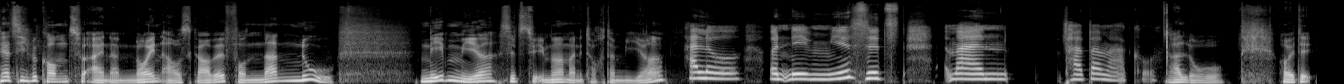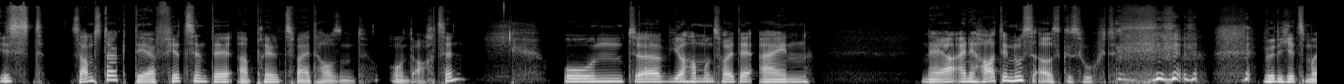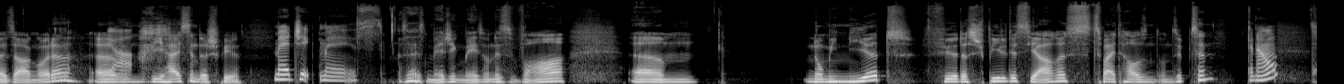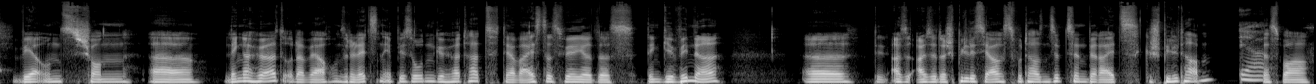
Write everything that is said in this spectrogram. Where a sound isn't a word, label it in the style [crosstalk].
Und herzlich willkommen zu einer neuen Ausgabe von Nanu. Neben mir sitzt wie immer meine Tochter Mia. Hallo. Und neben mir sitzt mein Papa Marco. Hallo. Heute ist Samstag, der 14. April 2018. Und äh, wir haben uns heute ein, naja, eine harte Nuss ausgesucht. [laughs] Würde ich jetzt mal sagen, oder? Ähm, Ja. Wie heißt denn das Spiel? Magic Maze. Das heißt Magic Maze und es war ähm, nominiert für das Spiel des Jahres 2017. Genau. Wer uns schon äh, länger hört oder wer auch unsere letzten Episoden gehört hat, der weiß, dass wir ja das, den Gewinner, äh, den, also, also das Spiel des Jahres 2017 bereits gespielt haben. Ja, Das war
